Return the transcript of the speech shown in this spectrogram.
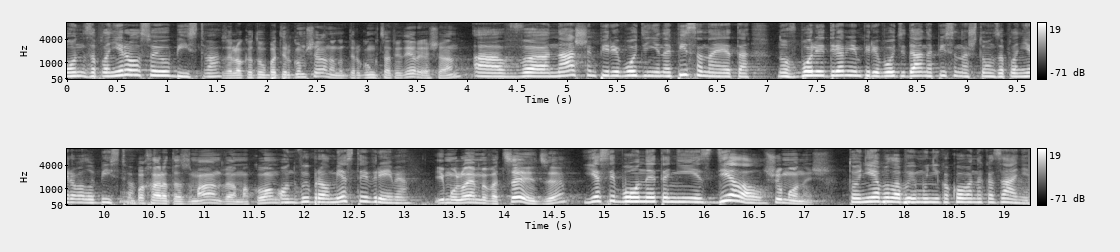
Он запланировал свое убийство. А в нашем переводе не написано это, но в более древнем переводе, да, написано, что он запланировал убийство. Он выбрал место и время. Если бы он это не сделал, то не было бы ему никакого наказания.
